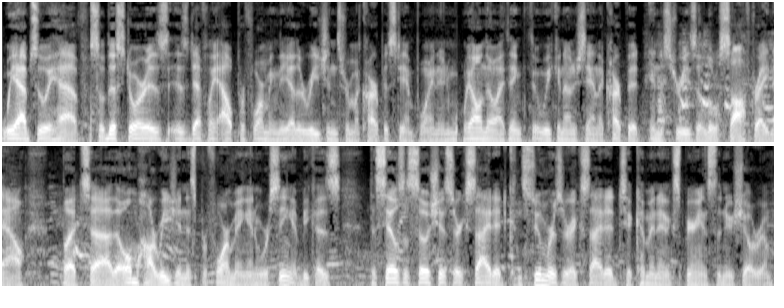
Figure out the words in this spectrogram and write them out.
We absolutely have. So this store is, is definitely outperforming the other regions from a carpet standpoint. And we all know, I think, that we can understand the carpet industry is a little soft right now, but uh, the Omaha region is performing, and we're seeing it because the sales associates are excited, consumers are excited to come in and experience the new showroom.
